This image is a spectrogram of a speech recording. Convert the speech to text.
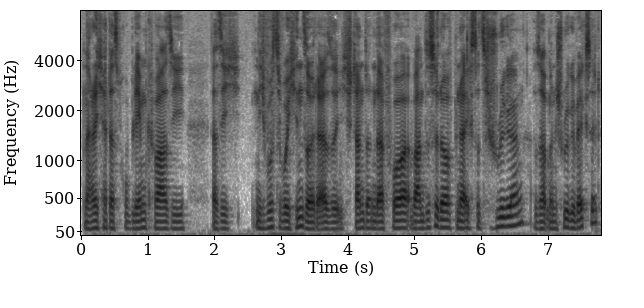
und dann hatte ich halt das Problem quasi, dass ich nicht wusste, wo ich hin sollte. Also ich stand dann davor, war in Düsseldorf, bin da extra zur Schule gegangen, also habe meine Schule gewechselt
